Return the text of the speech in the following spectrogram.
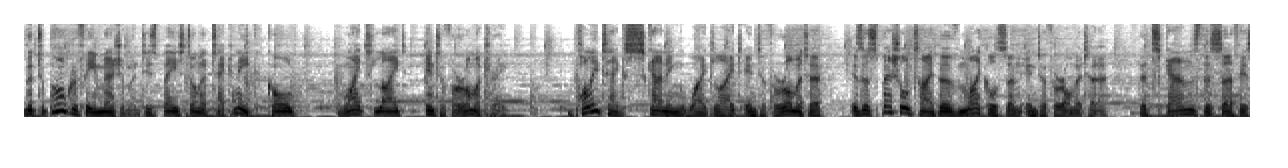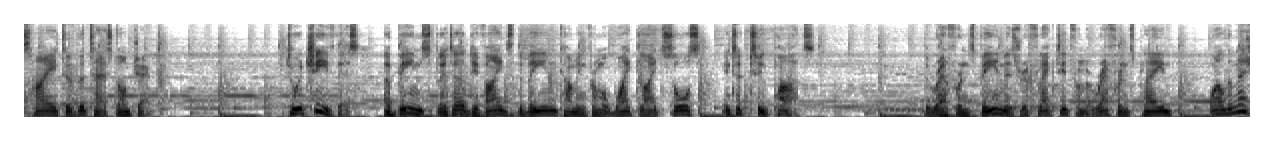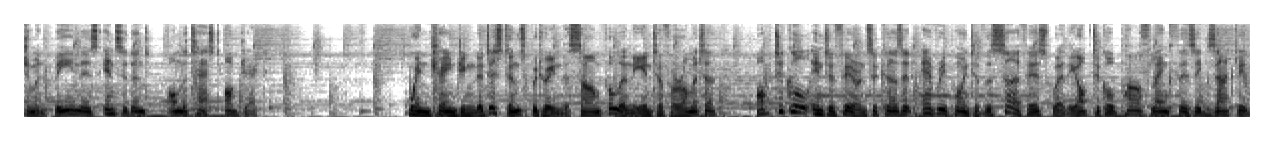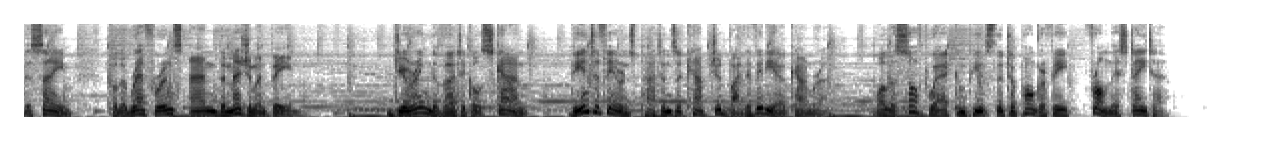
The topography measurement is based on a technique called white light interferometry. Polytec's scanning white light interferometer is a special type of Michelson interferometer that scans the surface height of the test object. To achieve this, a beam splitter divides the beam coming from a white light source into two parts. The reference beam is reflected from a reference plane, while the measurement beam is incident on the test object. When changing the distance between the sample and the interferometer, optical interference occurs at every point of the surface where the optical path length is exactly the same for the reference and the measurement beam. During the vertical scan, the interference patterns are captured by the video camera, while the software computes the topography from this data.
